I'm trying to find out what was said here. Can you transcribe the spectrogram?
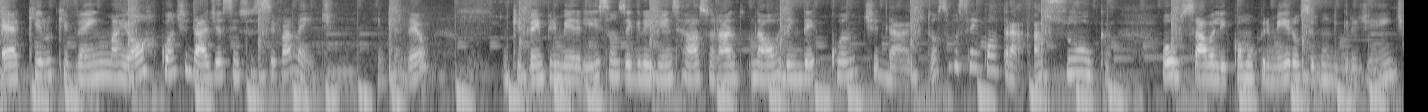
é aquilo que vem em maior quantidade e assim sucessivamente, entendeu? O que vem primeiro ali são os ingredientes relacionados na ordem de quantidade. Então, se você encontrar açúcar, ou sal ali como primeiro ou segundo ingrediente,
